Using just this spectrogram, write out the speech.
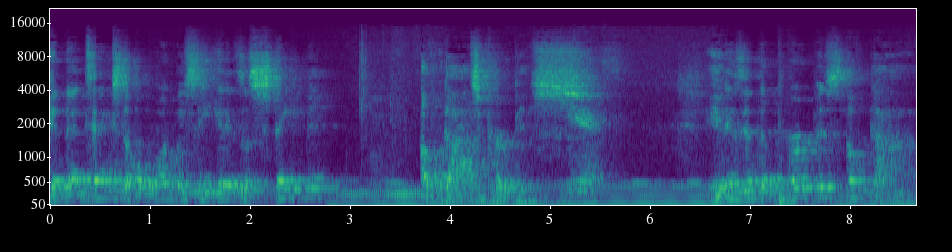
In that text, number one, we see it is a statement of God's purpose. Yes. It is in the purpose of God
